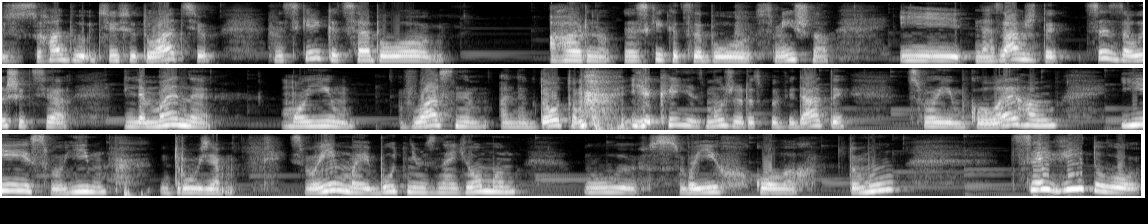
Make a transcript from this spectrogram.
згадую цю ситуацію, наскільки це було гарно, наскільки це було смішно. І назавжди це залишиться для мене моїм власним анекдотом, який я зможу розповідати своїм колегам і своїм друзям, своїм майбутнім знайомим у своїх колах. Тому. Це відео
